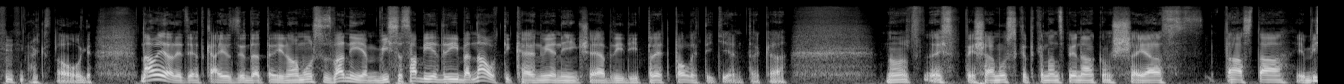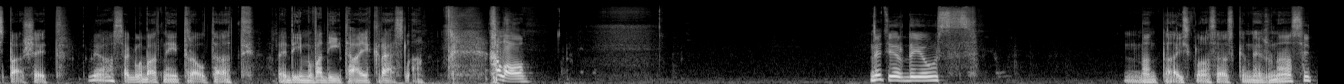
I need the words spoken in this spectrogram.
Raksta Olga. Nav jau redziet, kā jūs dzirdat arī no mūsu zvaniem. Visa sabiedrība nav tikai un vienīgi šajā brīdī pret politiķiem. Kā Nu, es tiešām uzskatu, ka mans pienākums šajā stāstā ir vispār šeit jā, saglabāt neutralitāti redzījuma vadītāja krēslā. Halo! Nedzirdu jūs! Man tā izklausās, ka nerunāsit.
